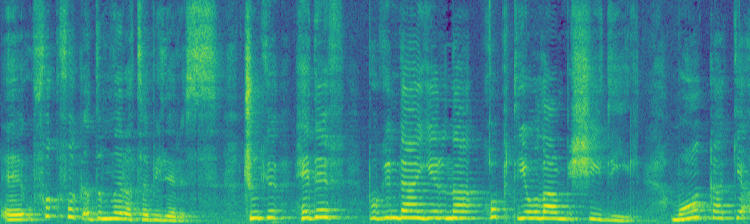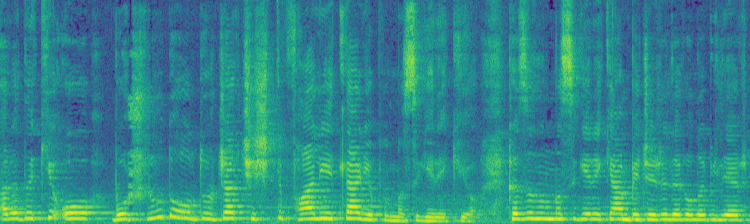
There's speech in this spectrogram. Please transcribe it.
e, ufak ufak adımlar atabiliriz. Çünkü hedef bugünden yarına hop diye olan bir şey değil. muhakkak ki aradaki o boşluğu dolduracak çeşitli faaliyetler yapılması gerekiyor. Kazanılması gereken beceriler olabilir,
